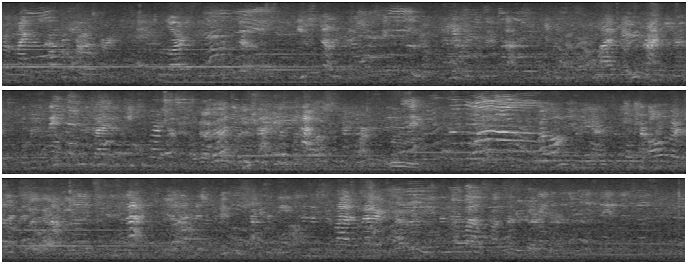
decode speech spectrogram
From microscopic protozoans to large pieces of toad, each jellyfish receives food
